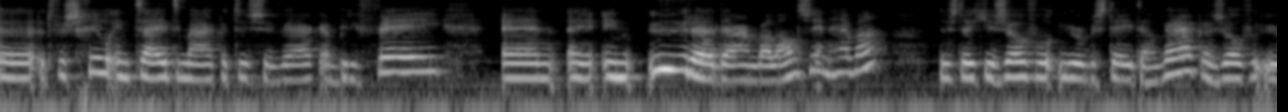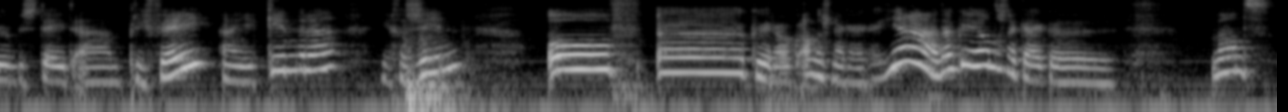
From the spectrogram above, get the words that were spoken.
uh, het verschil in tijd te maken tussen werk en privé? En uh, in uren daar een balans in hebben? Dus dat je zoveel uur besteedt aan werk en zoveel uur besteedt aan privé, aan je kinderen, je gezin. Of uh, kun je er ook anders naar kijken? Ja, daar kun je anders naar kijken. Want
